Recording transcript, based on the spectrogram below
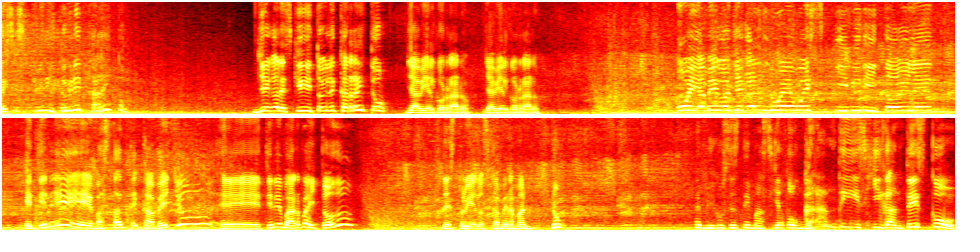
es Skibidi Toilet carrito. Llega el Skibidi Toilet carrito. Ya vi algo raro, ya vi algo raro. Uy, amigos, llega el nuevo Skibidi Toilet que tiene bastante cabello, eh, tiene barba y todo. Destruye a los cameraman. No. Amigos, es demasiado grande, es gigantesco.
